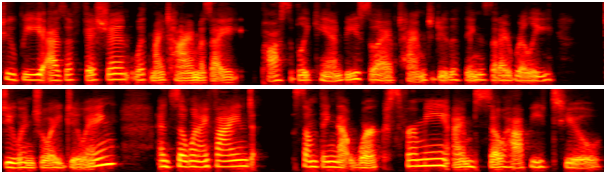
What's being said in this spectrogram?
to be as efficient with my time as I possibly can be so I have time to do the things that I really do enjoy doing. And so when I find something that works for me, I'm so happy to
